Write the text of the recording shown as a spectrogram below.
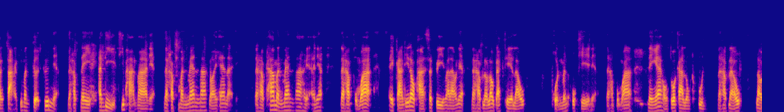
ต่างๆ ที่มันเกิดขึ้นเนี่ยนะครับในอดีตที่ผ่านมาเนี่ยนะครับมันแม่นมากน้อยแค่ไหนนะครับถ้ามันแม่นมากเนี่ยอันเนี้ยนะครับผมว่าไอการที่เราผ่านสกรีนมาแล้วเนี่ยนะครับแล้วเราแบ็กเทสแล้วผลมันโอเคเนี่ยนะครับผมว่าในแง่ของตัวการลงทุนนะครับแล้ว เรา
